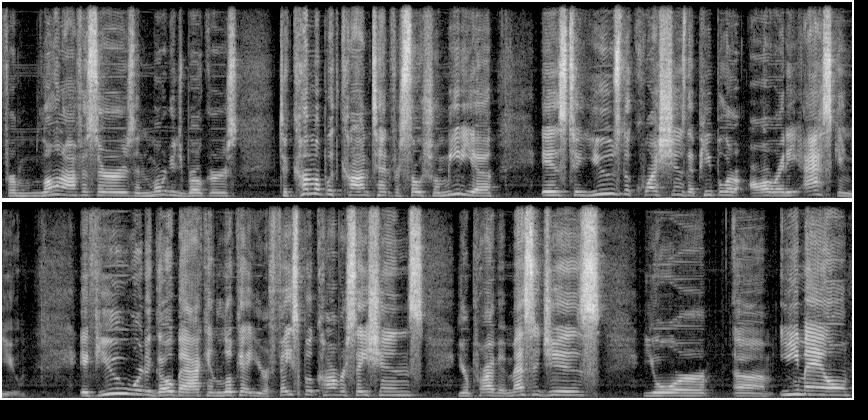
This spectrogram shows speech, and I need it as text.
for loan officers and mortgage brokers to come up with content for social media is to use the questions that people are already asking you. If you were to go back and look at your Facebook conversations, your private messages, your um, email,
